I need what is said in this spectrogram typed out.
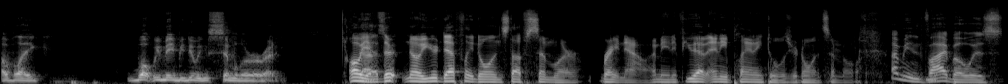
of like what we may be doing similar already. Oh yeah, there, no, you're definitely doing stuff similar right now. I mean, if you have any planning tools, you're doing it similar. I mean, Vibo is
